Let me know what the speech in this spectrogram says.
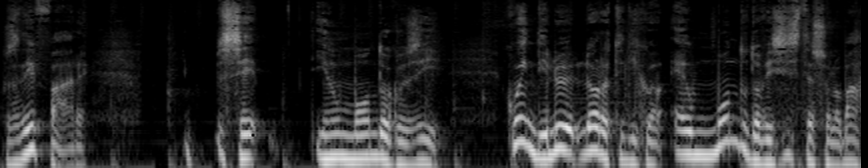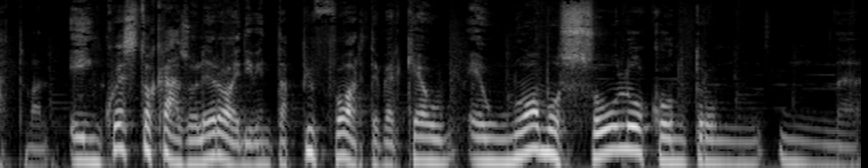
Cosa devi fare? Se in un mondo così quindi lui, loro ti dicono è un mondo dove esiste solo Batman e in questo caso l'eroe diventa più forte perché è un, è un uomo solo contro un, un,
